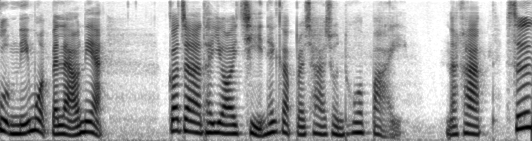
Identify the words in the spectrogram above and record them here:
กลุ่มนี้หมดไปแล้วเนี่ย ก็จะทยอยฉีดให้กับประชาชนทั่วไปนะคะ ซึ่ง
